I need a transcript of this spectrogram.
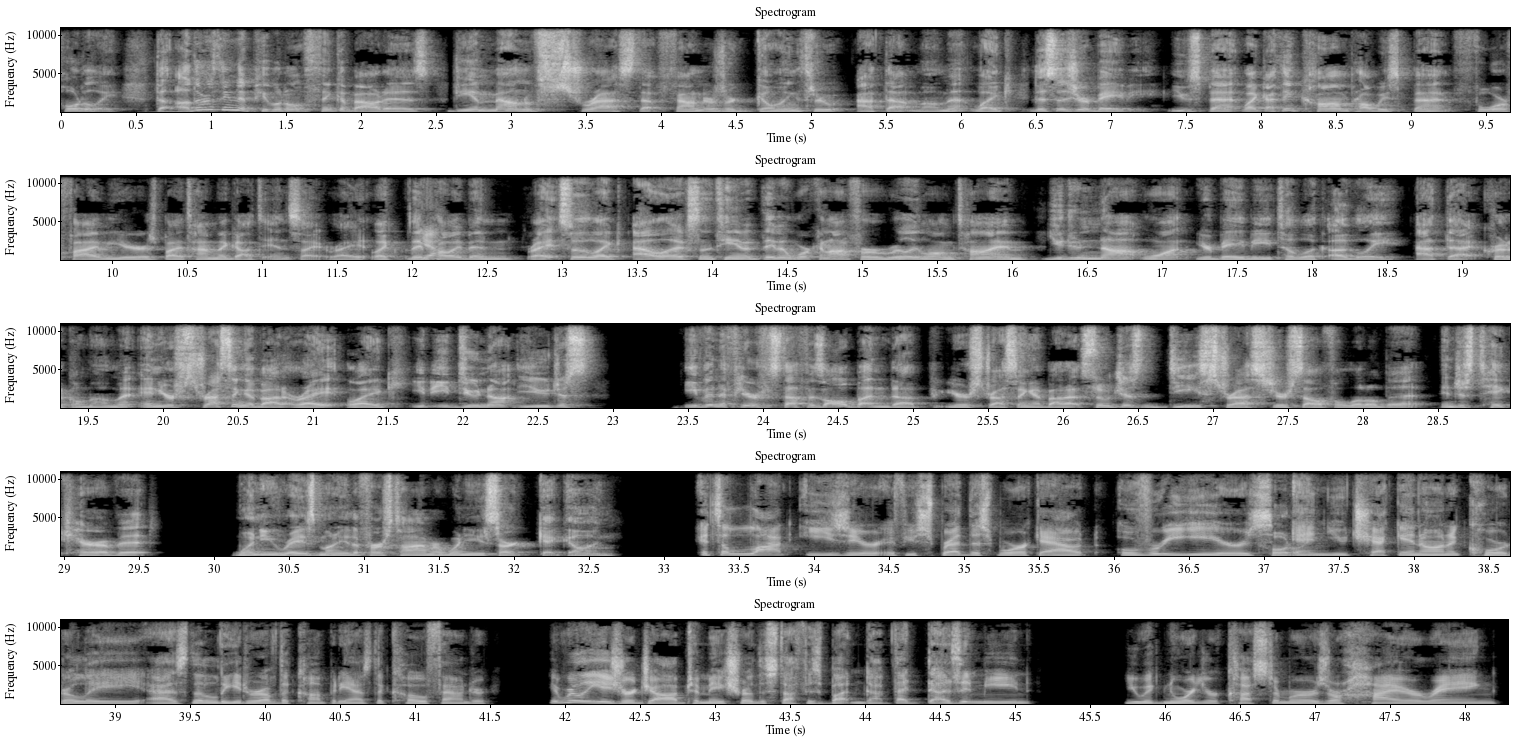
Totally. The other thing that people don't think about is the amount of stress that founders are going through at that moment. Like, this is your baby. You've spent, like, I think Calm probably spent four or five years by the time they got to Insight, right? Like, they've probably been, right? So, like, Alex and the team, they've been working on it for a really long time. You do not want your baby to look ugly at that critical moment. And you're stressing about it, right? Like, you, you do not, you just, even if your stuff is all buttoned up, you're stressing about it. So just de-stress yourself a little bit and just take care of it when you raise money the first time or when you start get going. It's a lot easier if you spread this work out over years totally. and you check in on it quarterly as the leader of the company, as the co-founder. it really is your job to make sure the stuff is buttoned up. That doesn't mean you ignore your customers or hiring,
